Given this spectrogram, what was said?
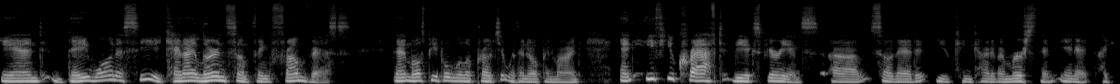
and they want to see, can I learn something from this? That most people will approach it with an open mind. And if you craft the experience uh, so that it, you can kind of immerse them in it, like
